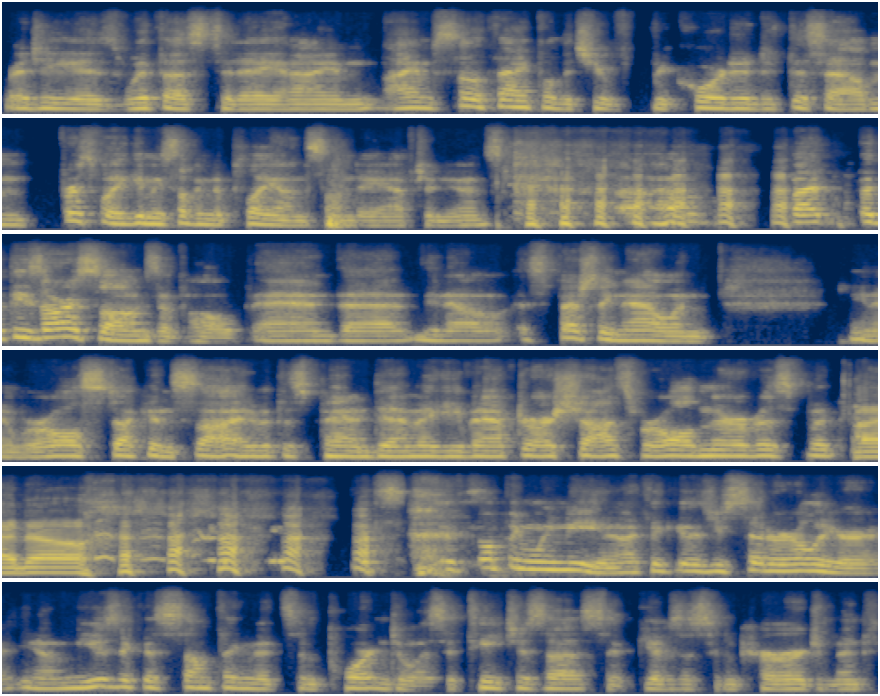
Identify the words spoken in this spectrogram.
Reggie is with us today, and I am I am so thankful that you've recorded this album. First of all, you give me something to play on Sunday afternoons, Uh, but but these are songs of hope, and uh, you know, especially now when you know we're all stuck inside with this pandemic. Even after our shots, we're all nervous, but I know. it's, it's something we need. And I think, as you said earlier, you know, music is something that's important to us. It teaches us, it gives us encouragement,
